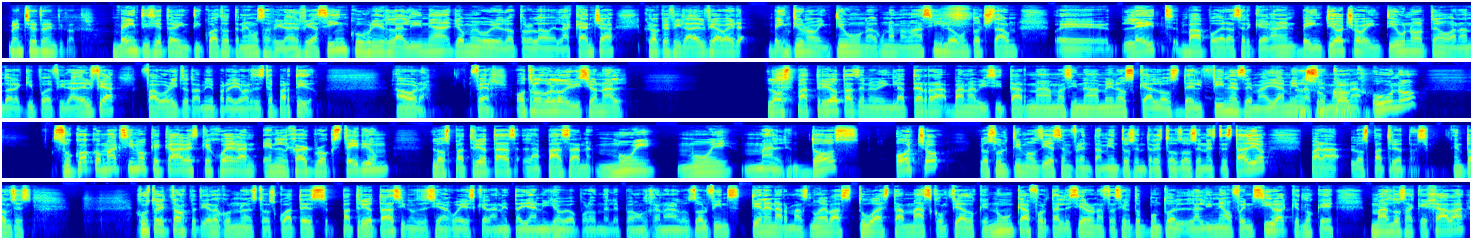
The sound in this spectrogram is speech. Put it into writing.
27-24. 27-24 tenemos a Filadelfia sin cubrir la línea. Yo me voy del otro lado de la cancha. Creo que Filadelfia va a ir 21-21, alguna mamá así, luego un touchdown eh, late va a poder hacer que ganen 28-21. Tengo ganando al equipo de Filadelfia, favorito también para llevarse este partido. Ahora, Fer, otro duelo divisional. Los Patriotas de Nueva Inglaterra van a visitar nada más y nada menos que a los Delfines de Miami en A la semana coco. 1. Su coco máximo que cada vez que juegan en el Hard Rock Stadium, los Patriotas la pasan muy, muy mal. 2-8 los últimos 10 enfrentamientos entre estos dos en este estadio para los Patriotas. Entonces, justo ahorita estamos platicando con uno de nuestros cuates patriotas y nos decía, güey, es que la neta ya ni yo veo por dónde le podemos ganar a los Dolphins. Tienen armas nuevas, Tua está más confiado que nunca, fortalecieron hasta cierto punto la línea ofensiva, que es lo que más los aquejaba.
